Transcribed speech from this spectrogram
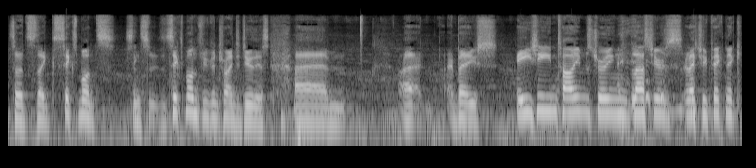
So it's like six months since six months we've been trying to do this. Um, uh, about 18 times during last year's electric picnic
